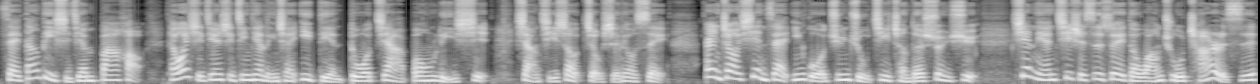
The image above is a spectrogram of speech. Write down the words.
在当地时间八号，台湾时间是今天凌晨一点多驾崩离世，享耆寿九十六岁。按照现在英国君主继承的顺序，现年七十四岁的王储查尔斯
